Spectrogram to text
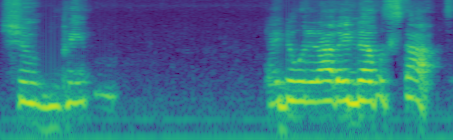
shooting people. They doing it all. They never stopped.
